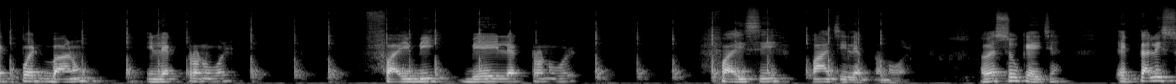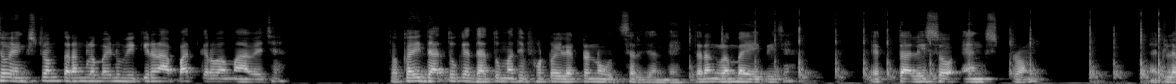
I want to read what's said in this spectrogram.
એક પોઈન્ટ બાણું ઇલેક્ટ્રોન વોલ્ટ, ફાઈ બી બે ઇલેક્ટ્રોન વોલ્ટ, ફાઈ સી પાંચ ઇલેક્ટ્રોન વોલ્ટ. હવે શું કહે છે? એકતાલીસો એંગસ્ટ્રોમ તરંગ લંબાઈનું વિકિરણ આપાત કરવામાં આવે છે. તો કઈ ધાતુ કે ધાતુમાંથી ફોટો ઇલેક્ટ્રોનનું ઉત્સર્જન થાય? તરંગ લંબાઈ આપી છે. એકતાલીસો એંગસ્ટ્રોમ એટલે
